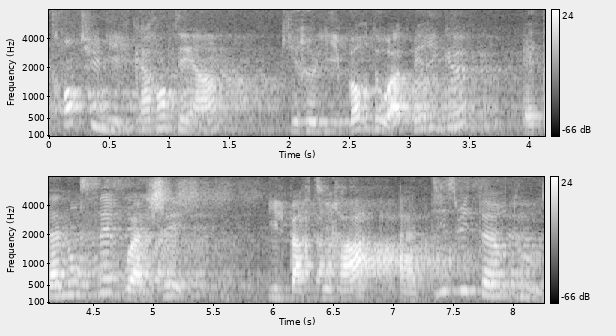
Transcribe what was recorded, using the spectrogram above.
38041 qui relie Bordeaux à Périgueux est annoncé voie G. Il partira à 18h12.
